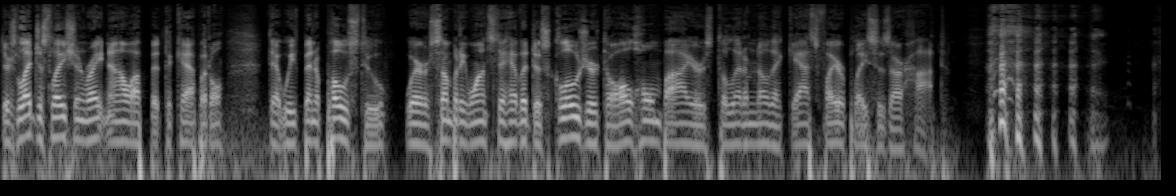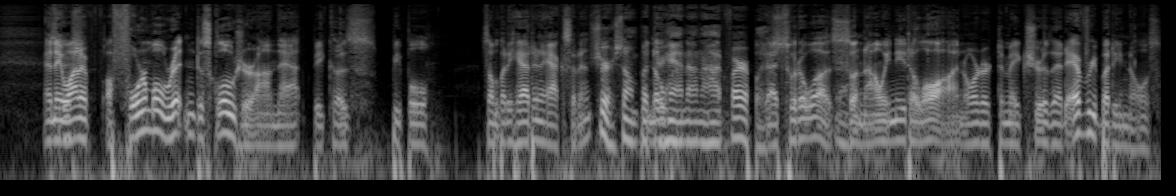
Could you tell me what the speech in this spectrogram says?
there's legislation right now up at the Capitol that we've been opposed to where somebody wants to have a disclosure to all home buyers to let them know that gas fireplaces are hot. and they want a, a, formal written disclosure on that because people Somebody had an accident. Sure, someone put no, their hand on a hot fireplace. That's what it was. Yeah. So now we need a law in order to make sure that everybody knows.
